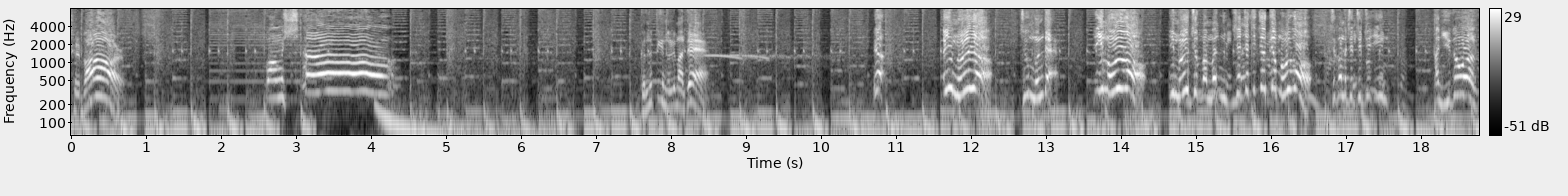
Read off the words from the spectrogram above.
출발 뻥샤 건너뛰기 누르면 안돼 야! 이 뭐야? 지금 뭔데? 이 뭐고? 이 뭐야? 잠깐만, 저, 저, 저, 저, 저 뭐고? 잠깐만, 저, 저, 저, 이, 아니, 이동원,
